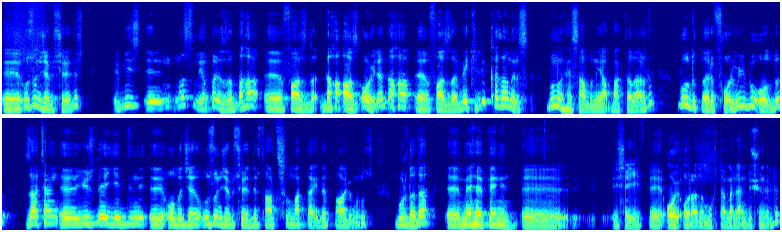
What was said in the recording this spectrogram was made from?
E, uzunca bir süredir. E, biz e, nasıl yaparız da daha e, fazla, daha az oyla daha e, fazla vekillik kazanırız. Bunun hesabını yapmaktalardı. Buldukları formül bu oldu. Zaten e, %7'nin e, olacağı uzunca bir süredir tartışılmaktaydı malumunuz. Burada da e, MHP'nin şeyi e, oy oranı muhtemelen düşünüldü.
